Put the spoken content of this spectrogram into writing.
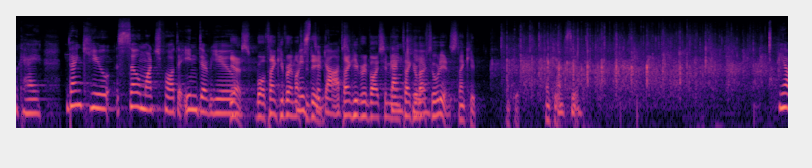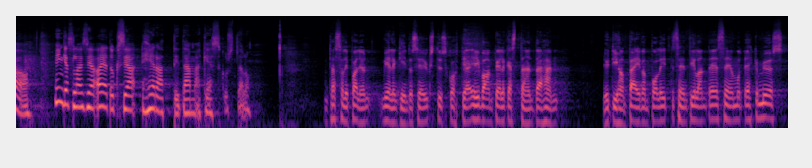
Okay. Thank you so much for the interview. Yes. Well, thank you very much Mr. indeed. Dodd. Thank you for inviting me thank and thank you very much to the audience. Thank you. Thank you. Thank you. Thank you. Joo. Minkälaisia ajatuksia herätti tämä keskustelu? Tässä oli paljon mielenkiintoisia yksityiskohtia, ei vaan pelkästään tähän nyt ihan päivän poliittiseen tilanteeseen, mutta ehkä myös,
